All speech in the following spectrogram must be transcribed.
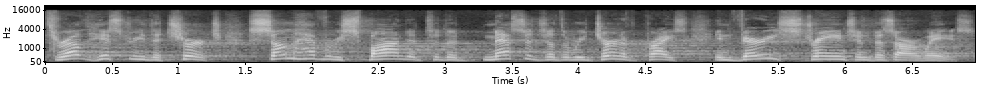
Throughout the history of the church, some have responded to the message of the return of Christ in very strange and bizarre ways.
